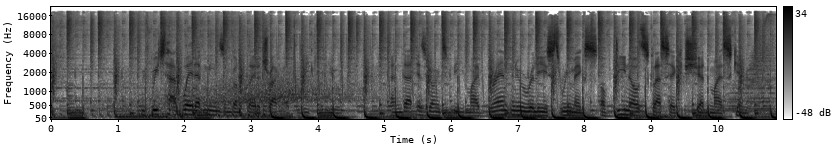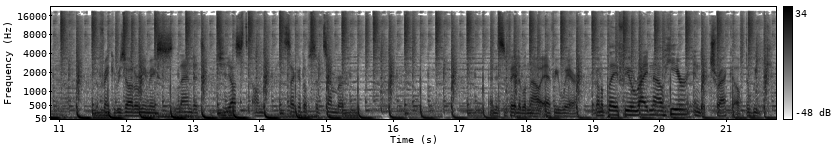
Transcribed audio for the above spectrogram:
We've reached halfway, that means I'm gonna play the track of the week for you. And that is going to be my brand new released remix of D'Note's classic Shed My Skin. The Frankie Rizzardo remix landed just on the 2nd of September. And it's available now everywhere. Gonna play it for you right now here in the track of the week.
